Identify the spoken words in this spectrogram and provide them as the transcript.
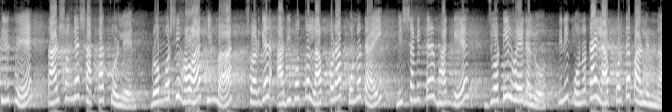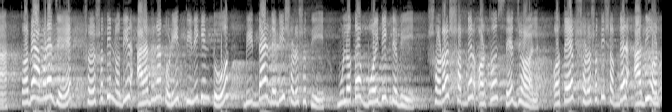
তীর্থে তার সঙ্গে সাক্ষাৎ করলেন। ব্রহ্মর্ষি হওয়া কিংবা স্বর্গের আধিপত্য লাভ করা কোনোটাই বিশ্বামিত্রের ভাগ্যে জটিল হয়ে গেল। তিনি কোনোটাই লাভ করতে পারলেন না। তবে আমরা যে সরস্বতী নদীর আরাধনা করি, তিনি কিন্তু বিদ্যার দেবী সরস্বতী, মূলত বৈদিক দেবী। সরস শব্দের অর্থ হচ্ছে জল, অতএব সরস্বতী শব্দের আদি অর্থ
